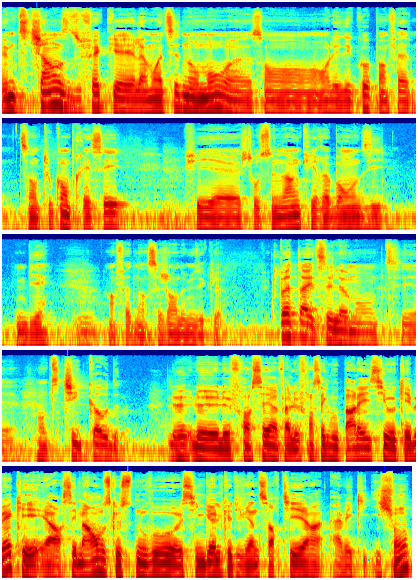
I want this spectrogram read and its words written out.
une petite chance du fait que la moitié de nos mots, euh, sont, on les découpe en fait, ils sont tout compressés. Puis euh, je trouve que c'est une langue qui rebondit bien, mm. en fait, dans ce genre de musique-là. Peut-être c'est là mon petit, euh, mon petit cheat code. Le, le, le, français, enfin le français que vous parlez ici au Québec. Et alors c'est marrant parce que ce nouveau single que tu viens de sortir avec Ichon,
